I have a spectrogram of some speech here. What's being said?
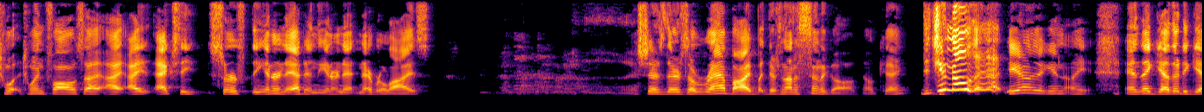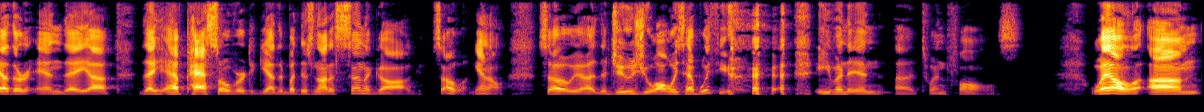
Tw- Twin Falls. I, I, I actually surfed the internet, and the internet never lies It says there's a rabbi, but there's not a synagogue. Okay, did you know that? Yeah, you know, and they gather together and they uh, they have Passover together, but there's not a synagogue. So you know, so uh, the Jews you always have with you, even in uh, Twin Falls. Well, um,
